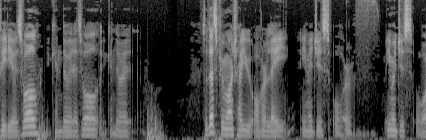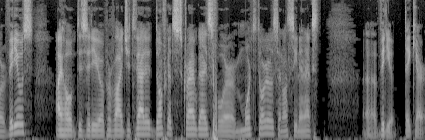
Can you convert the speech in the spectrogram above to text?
video as well you can do it as well. You can do it so that's pretty much how you overlay images or images or videos. I hope this video provides you value. Don't forget to subscribe guys for more tutorials and I'll see you in the next uh, video. Take care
